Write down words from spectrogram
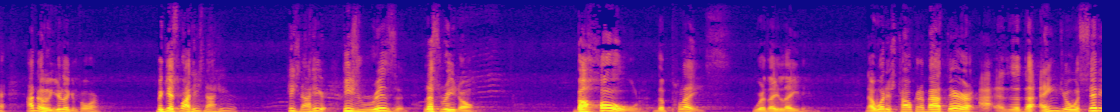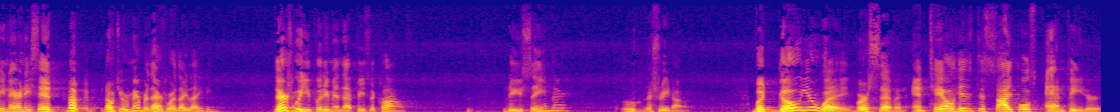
I know who you're looking for. But guess what? He's not here. He's not here. He's risen. Let's read on. Behold the place where they laid him. Now, what it's talking about there, I, the, the, angel was sitting there and he said, Look, don't you remember? There's where they laid him. There's where you put him in that piece of cloth. Do you see him there? Ooh, let's read on. But go your way, verse 7, and tell his disciples and Peter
